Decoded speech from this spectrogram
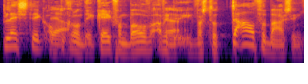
plastic op Ja. de grond. Ik keek van bovenaf. Ja. Ik, ik was totaal verbaasd. En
